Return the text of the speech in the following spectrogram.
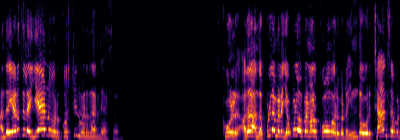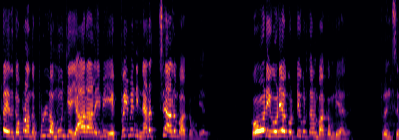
அந்த இடத்துல ஏன்னு ஒரு கொஸ்டின் வருதா இல்லையா சார் ஸ்கூல் அதான் அந்த புள்ள மேலே எவ்வளோ வேணாலும் கோவம் இருக்கட்டும். இந்த ஒரு சான்ஸை விட்டால் இதுக்கப்புறம் அந்த புள்ள மூஞ்சியை யாராலையுமே எப்பயுமே நீ நினச்சாலும் பார்க்க முடியாது. கோடி கோடியாக கொட்டி கொடுத்தாலும் பார்க்க முடியாது. ஃப்ரெண்ட்ஸு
